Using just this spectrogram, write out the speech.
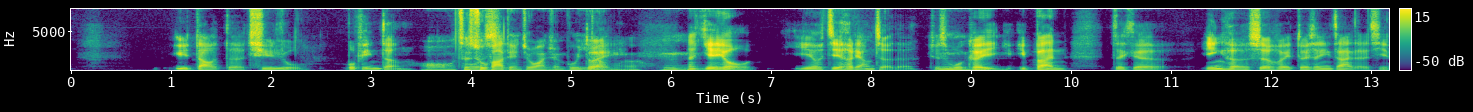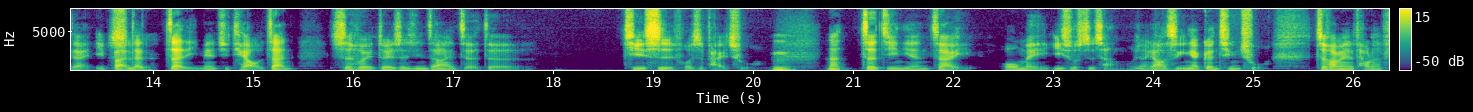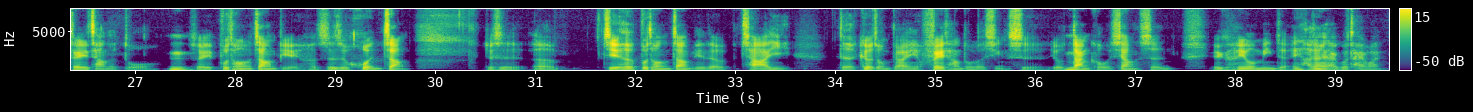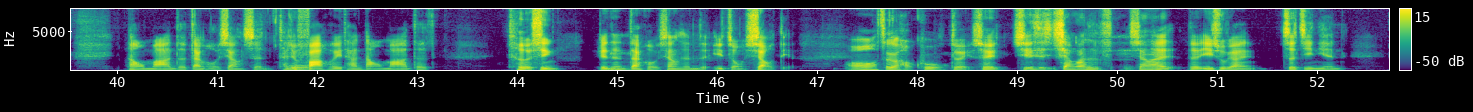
遇到的屈辱、不平等。哦，这出发是点就完全不一样了。嗯，那也有也有结合两者的，就是我可以一半这个迎合社会对身心障碍者的期待，一半在在里面去挑战社会对身心障碍者的歧视或是排除。嗯那这几年在欧美艺术市场，我想姚老师应该更清楚，这方面的讨论非常的多。嗯所以不同的障别，或者是混障，就是呃结合不同障别的差异的各种表演，有非常多的形式，有单口相声，有一个很有名的，哎，好像也来过台湾，脑麻的单口相声，他就哦发挥他脑麻的特性，变成单口相声的一种笑点。哦，这个好酷。对，所以其实相关的相关的艺术表演这几年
